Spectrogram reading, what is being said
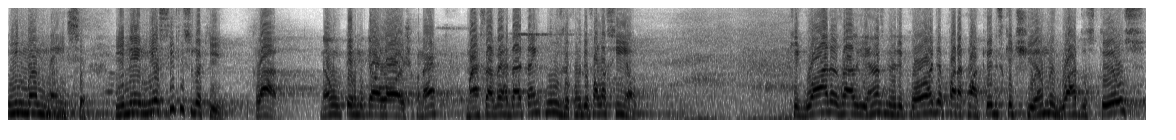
imanência. E Neemias cita isso daqui, claro, não um termo teológico, né? Mas a verdade está inclusa. Quando ele fala assim, ó, que guardas a aliança misericórdia para com aqueles que te amam e guardam os teus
